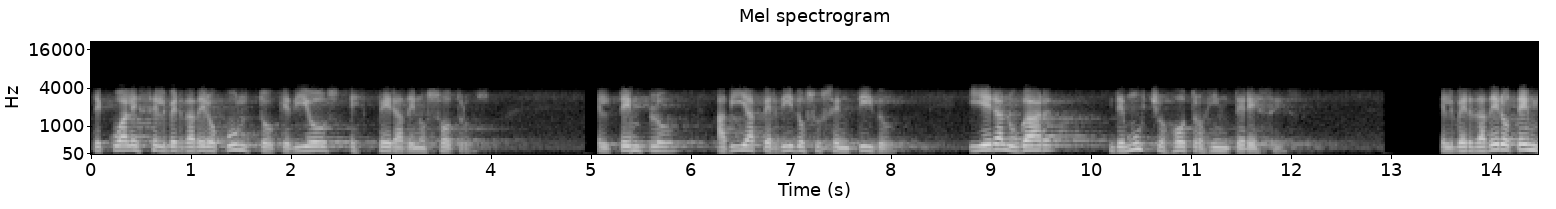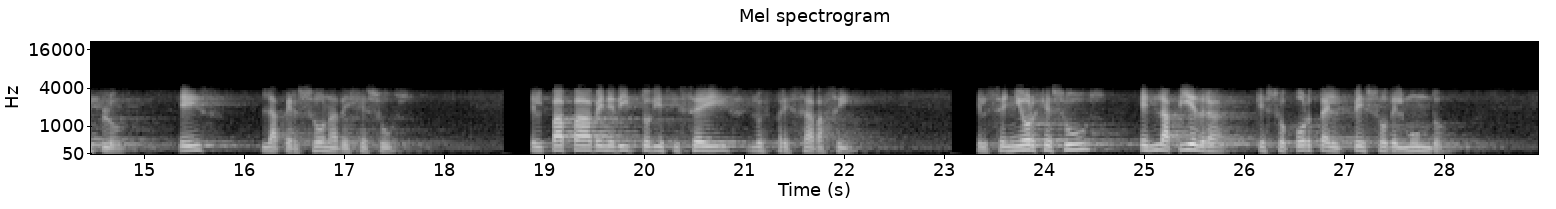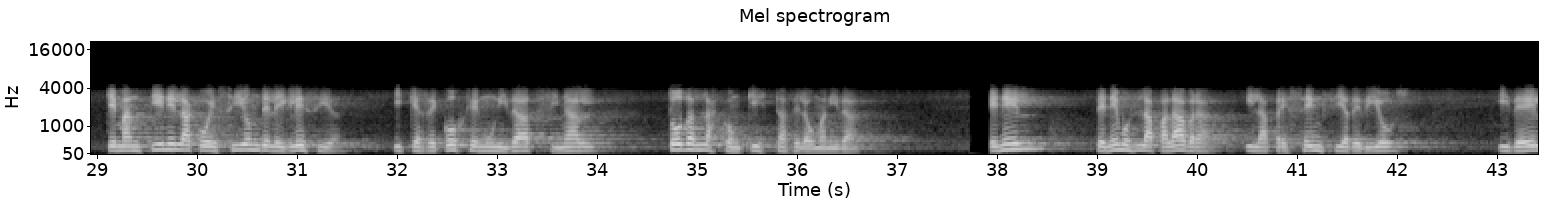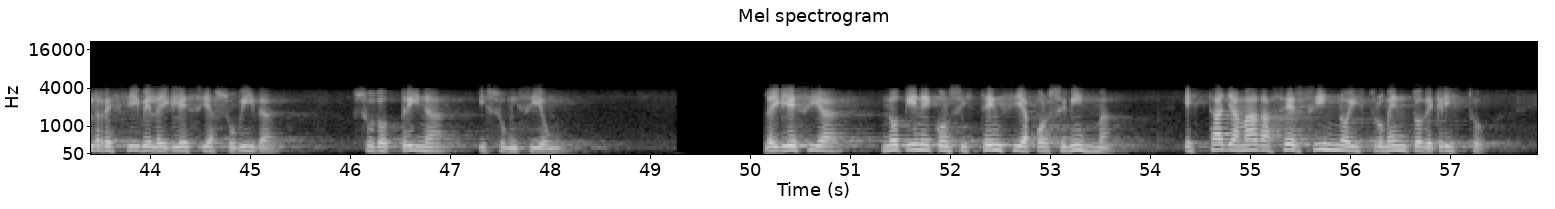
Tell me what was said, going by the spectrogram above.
de cuál es el verdadero culto que Dios espera de nosotros. El templo había perdido su sentido y era lugar de muchos otros intereses. El verdadero templo es la persona de Jesús. El Papa Benedicto XVI lo expresaba así. El Señor Jesús es la piedra que soporta el peso del mundo, que mantiene la cohesión de la Iglesia y que recoge en unidad final todas las conquistas de la humanidad. En Él tenemos la palabra y la presencia de Dios y de Él recibe la Iglesia su vida, su doctrina y su misión. La Iglesia no tiene consistencia por sí misma, está llamada a ser signo e instrumento de Cristo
